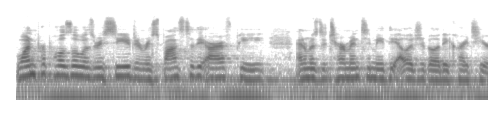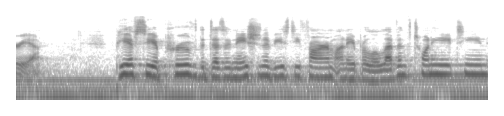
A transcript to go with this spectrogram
One proposal was received in response to the RFP and was determined to meet the eligibility criteria. PFC approved the designation of Eastie Farm on April 11th, 2018,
